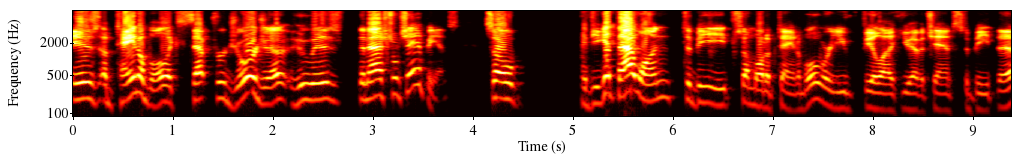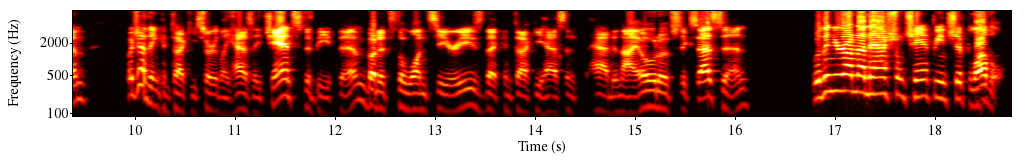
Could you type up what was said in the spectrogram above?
is obtainable except for Georgia, who is the national champions. So if you get that one to be somewhat obtainable, where you feel like you have a chance to beat them, which I think Kentucky certainly has a chance to beat them, but it's the one series that Kentucky hasn't had an iota of success in, well, then you're on a national championship level.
